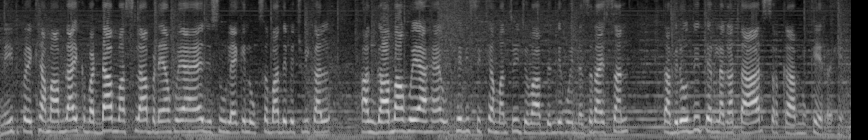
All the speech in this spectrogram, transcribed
ਨੀਟ ਪ੍ਰੀਖਿਆ ਮਾਮਲਾ ਇੱਕ ਵੱਡਾ ਮਸਲਾ ਬਣਿਆ ਹੋਇਆ ਹੈ, ਜਿਸ ਨੂੰ ਲੈ ਕੇ ਲੋਕ ਸਭਾ ਦੇ ਵਿੱਚ ਵੀ ਕੱਲ ਹੰਗਾਮਾ ਹੋਇਆ ਹੈ। ਉੱਥੇ ਵੀ ਸਿੱਖਿਆ ਮੰਤਰੀ ਜਵਾਬ ਦਿੰਦੇ ਹੋਏ ਨਜ਼ਰ ਆਏ ਸਨ ਤਾਂ ਵਿਰੋਧੀ ਧਿਰ ਲਗਾਤਾਰ ਸਰਕਾਰ ਨੂੰ ਘੇਰ ਰਹੇ ਨੇ।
